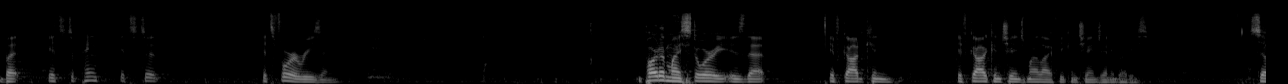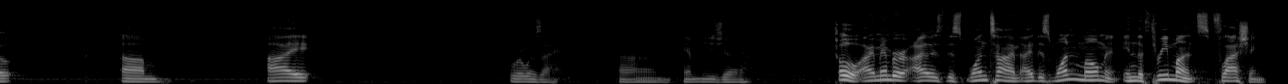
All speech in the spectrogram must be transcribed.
but it's to paint. It's to. It's for a reason. Part of my story is that if God can if God can change my life, He can change anybody's. So, um, I, where was I? Um, amnesia. Oh, I remember I was this one time, I had this one moment in the three months flashing.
